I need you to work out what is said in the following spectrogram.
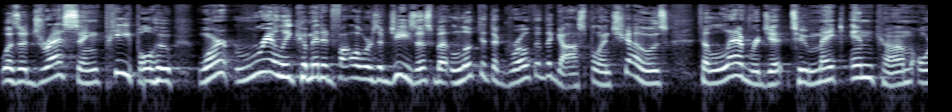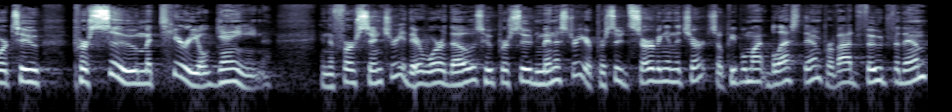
was addressing people who weren't really committed followers of Jesus, but looked at the growth of the gospel and chose to leverage it to make income or to pursue material gain. In the first century, there were those who pursued ministry or pursued serving in the church so people might bless them, provide food for them.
